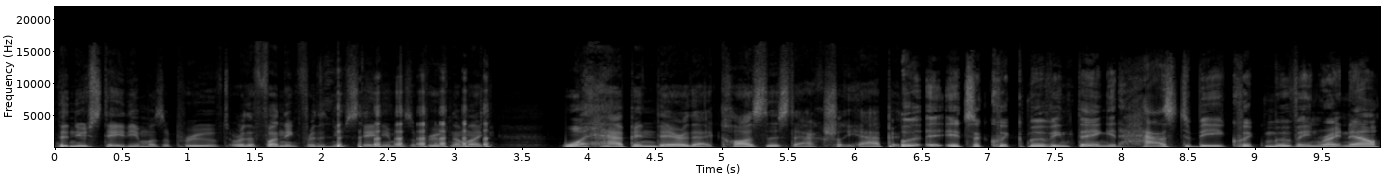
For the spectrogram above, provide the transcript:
the new stadium was approved, or the funding for the new stadium was approved, and I'm like, what happened there that caused this to actually happen? It's a quick moving thing. It has to be quick moving right now.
